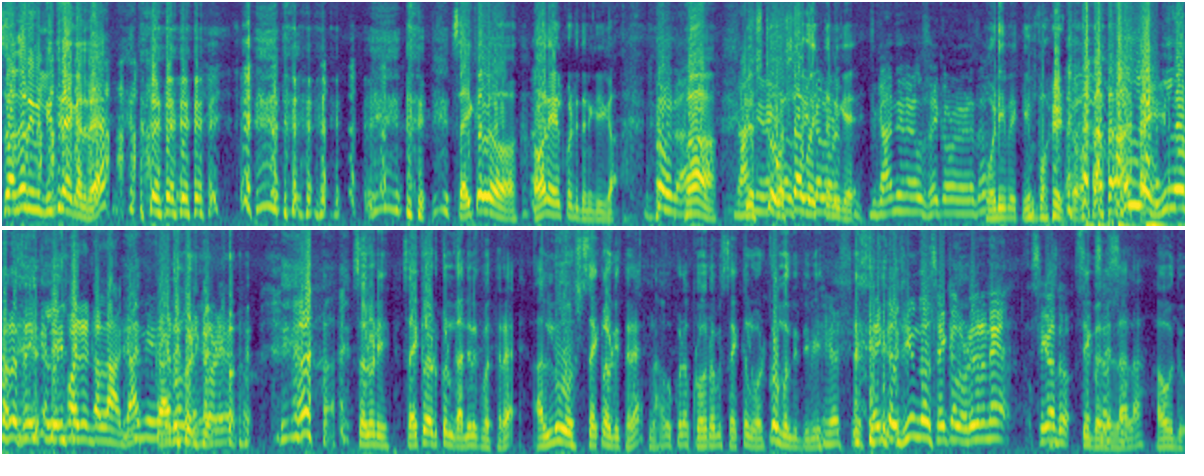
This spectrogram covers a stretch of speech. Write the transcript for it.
ಸೊ ಹಂಗಾರೆ ನೀವು ಇಲ್ಲಿದ್ರಿ ಹಾಗಾದ್ರೆ? ಸೈಕಲ್ ಅವರೇ ಹೇಳ್ಕೊಟ್ಟಿದ್ದೆ ನನಗೆ ಈಗ? ಹಾ ಎಷ್ಟು ವರ್ಷ ಆಗೋಯ್ತು ನನಗೆ. ಗಾಂಧಿನಗರ ಸೈಕಲ್ ಹೊಡಿಬೇಕು ಇಂಪಾರ್ಟೆಂಟು ಅಲ್ಲೇ ಇಲ್ಲಿ ಸೈಕಲ್ ಇಂಪಾರ್ಟೆಂಟ್ ಅಲ್ಲ ಸೊ ನೋಡಿ ಸೈಕಲ್ ಹೊಡ್ಕೊಂಡು ಗಾಂಧಿನಗರ್ ಬರ್ತಾರೆ. ಅಲ್ಲೂ ಸೈಕಲ್ ಹೊಡಿತಾರೆ. ನಾವು ಕೂಡ ಪ್ರೋಗ್ರಾಮ್ ಸೈಕಲ್ ಹೊಡ್ಕೊಂಡು ಬಂದಿದ್ದೀವಿ. ಸೈಕಲ್ ಜೀವನದಲ್ಲಿ ಸೈಕಲ್ ಹೊಡೆದ್ರೆ ಸಿಗೋದು. ಸಿಗೋದಿಲ್ಲ ಅಲ್ಲ? ಹೌದು.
